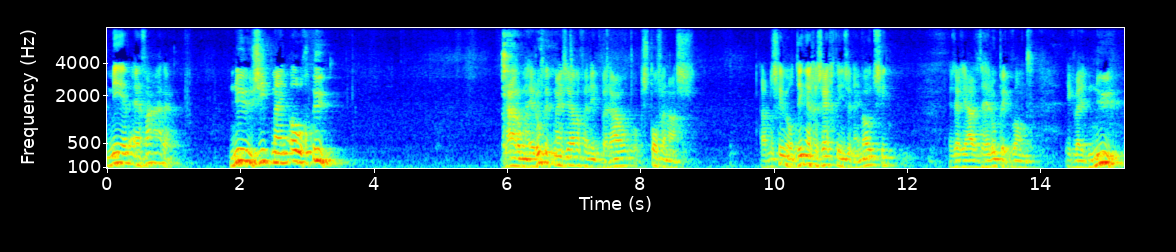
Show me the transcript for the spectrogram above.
meer ervaren. Nu ziet mijn oog u. Daarom herroep ik mijzelf en ik berouw op stof en as. Hij had misschien wel dingen gezegd in zijn emotie. Hij zegt, ja, dat herroep ik, want ik weet nu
